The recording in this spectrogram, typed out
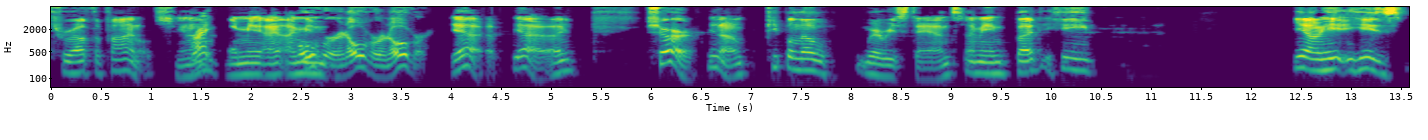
throughout the finals. You know, Right. I mean, I, I mean, over and over and over. yeah, yeah. I, sure, you know, people know where he stands. I mean, but he, you know, he he's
